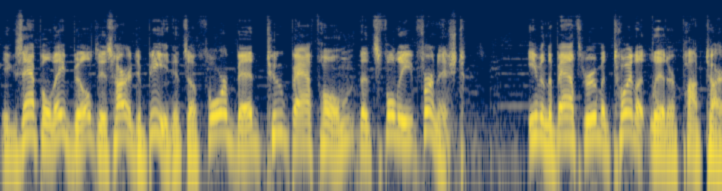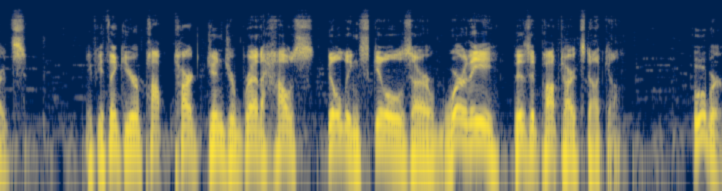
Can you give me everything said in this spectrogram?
The example they built is hard to beat. It's a four bed, two bath home that's fully furnished. Even the bathroom and toilet lid are Pop Tarts. If you think your Pop Tart gingerbread house building skills are worthy, visit PopTarts.com. Uber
